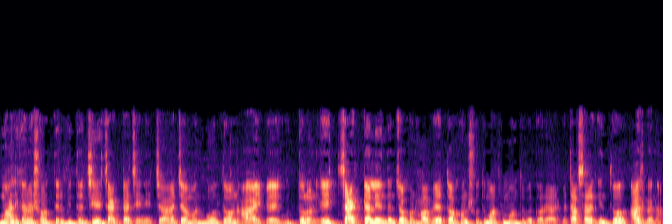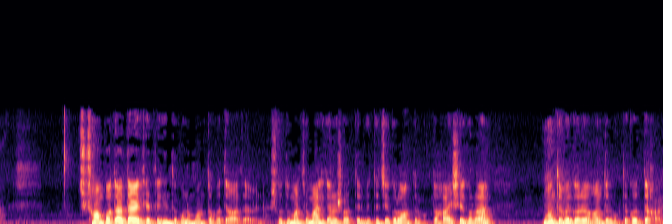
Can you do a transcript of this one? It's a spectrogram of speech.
মালিকানা শর্তের ভিতর যে চারটা জিনিস যা, যেমন মূলধন, আয়, ব্যয়, উত্তোলন, এই চারটা লেনদেন যখন হবে, তখন শুধুমাত্র মন্তব্যের ঘরে আসবে। তাছাড়া কিন্তু আসবে না। সম্পদ আর দায়ের ক্ষেত্রে কিন্তু কোনো মন্তব্য দেওয়া যাবে না। শুধুমাত্র মালিকানা শর্তের ভিতর যেগুলো অন্তর্ভুক্ত হয়, সেগুলা মন্তব্যের ঘরে অন্তর্ভুক্ত করতে হয়।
